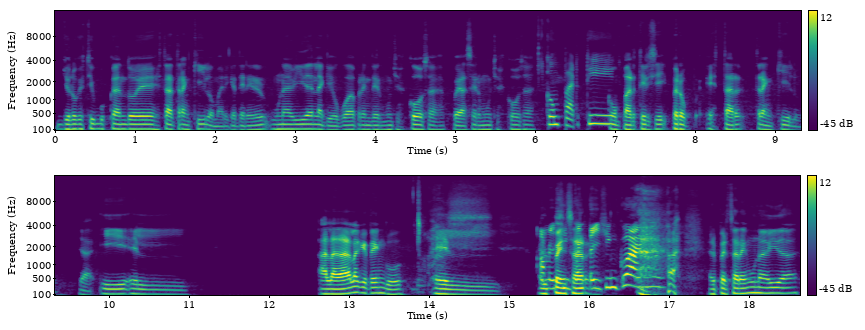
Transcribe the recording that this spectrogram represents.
yo lo que estoy buscando es estar tranquilo, marica, tener una vida en la que yo pueda aprender muchas cosas, pueda hacer muchas cosas, Compartir. compartir, sí, pero estar tranquilo, ya. Y el a la edad a la que tengo, el, a el mis pensar 55 años. el pensar en una vida,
